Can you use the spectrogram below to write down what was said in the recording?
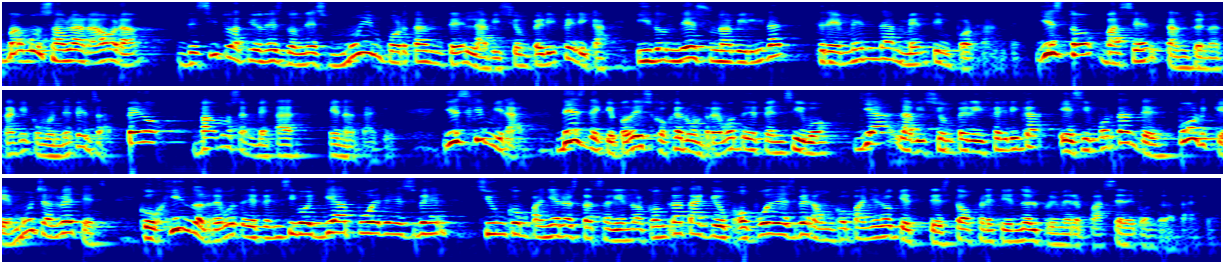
Vamos a hablar ahora de situaciones donde es muy importante la visión periférica y donde es una habilidad tremendamente importante. Y esto va a ser tanto en ataque como en defensa, pero vamos a empezar en ataque. Y es que mirad, desde que podéis coger un rebote defensivo, ya la visión periférica es importante, porque muchas veces cogiendo el rebote defensivo ya puedes ver si un compañero está saliendo al contraataque o puedes ver a un compañero que te está ofreciendo el primer pase de contraataque.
